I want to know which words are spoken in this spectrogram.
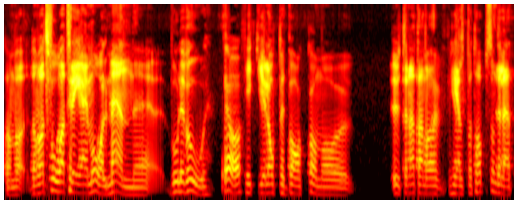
De var, de var tvåa, trea i mål, men eh, Volevo ja. fick ju loppet bakom och utan att han var helt på topp som det lät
